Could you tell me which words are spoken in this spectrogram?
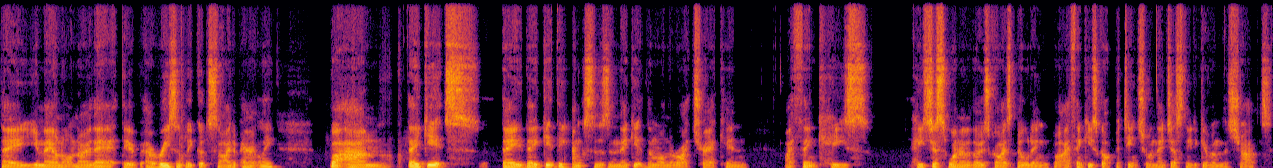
they you may or not know they they're a reasonably good side apparently, but um, they get they they get the youngsters and they get them on the right track, and I think he's he's just one of those guys building, but I think he's got potential, and they just need to give him the chance.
